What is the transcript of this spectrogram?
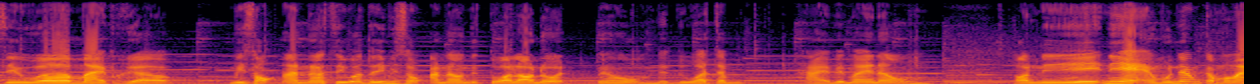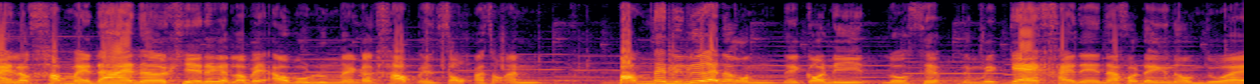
ซิลเวอร์ใหม่เผื่อมีสองอันนะซิลเวอร์ตัวนี้มีสองอันนะในตัวเราด้วยนะผมเดี๋ยวดูว่าจะหายไปไหมนะผม ตอนนี้เนี่ยแอมโมเนียมกลับมาใหม่เราคับใหม่ได้นะโอเคถ้าเกิดเราไปเอาบอลลูนใหม่ก็คับเป็นสองอันสองอันปั๊มได้เรื่อยๆนะผมในกรณีโหลดเซฟยังไม่แก้ไขในอนาคตได้นมด้วย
